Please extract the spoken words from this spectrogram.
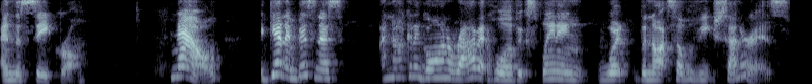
and the sacral. Now, again in business, I'm not going to go on a rabbit hole of explaining what the not self of each center is.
